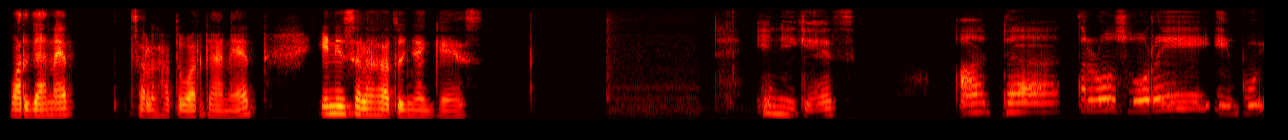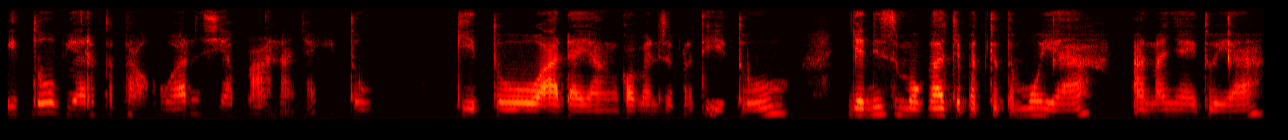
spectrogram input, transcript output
warganet, salah satu warganet. Ini salah satunya guys. Ini guys, ada telusuri ibu itu biar ketahuan siapa anaknya itu. Gitu, ada yang komen seperti itu. Jadi semoga cepat ketemu ya anaknya itu ya.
